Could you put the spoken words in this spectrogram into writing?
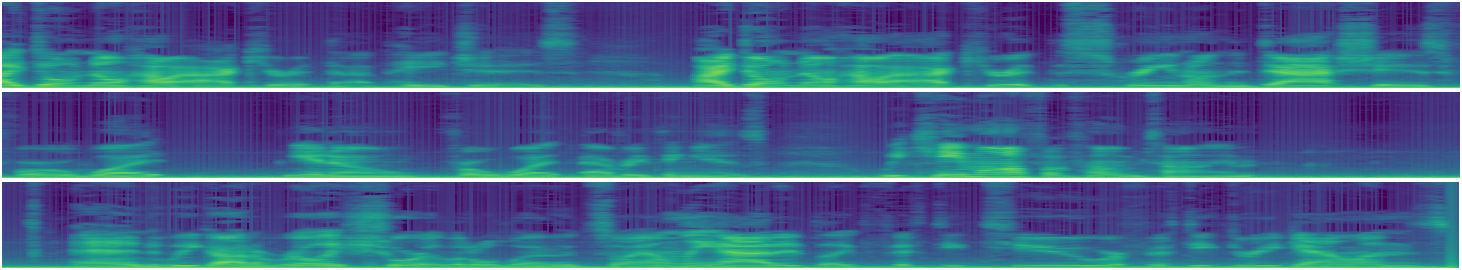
I don't know how accurate that page is. I don't know how accurate the screen on the dash is for what, you know, for what everything is. We came off of home time and we got a really short little load. So i only added like 52 or 53 gallons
